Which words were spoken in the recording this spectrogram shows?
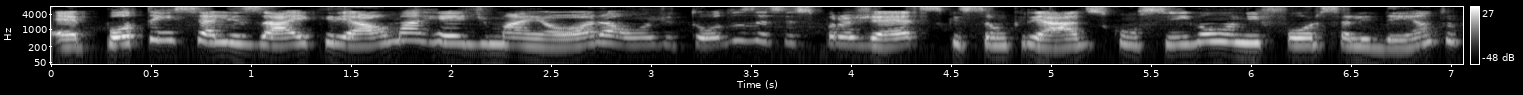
é, potencializar e criar uma rede maior onde todos esses projetos que são criados consigam unir força ali dentro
